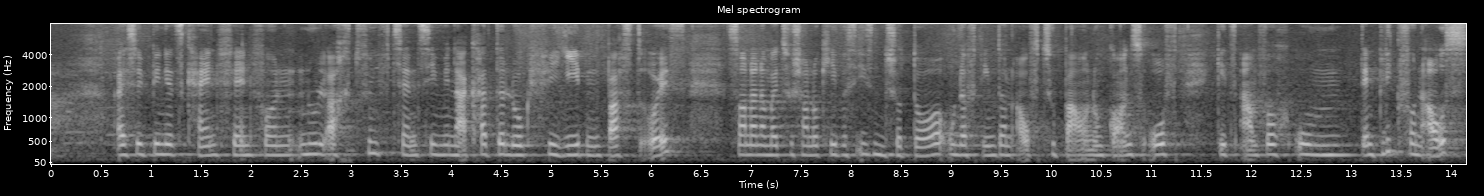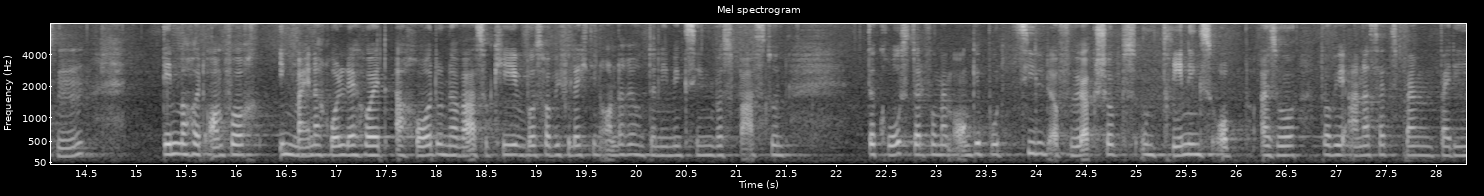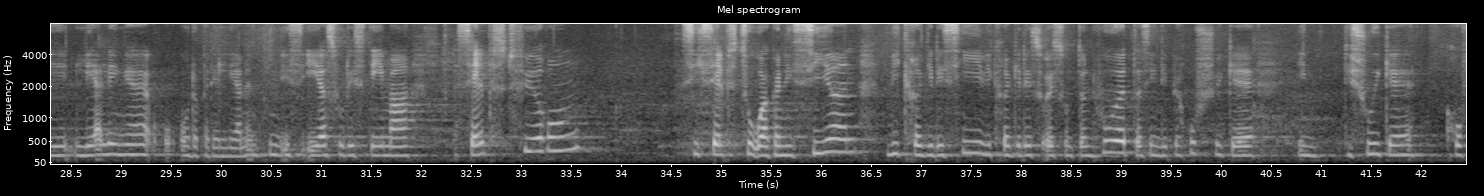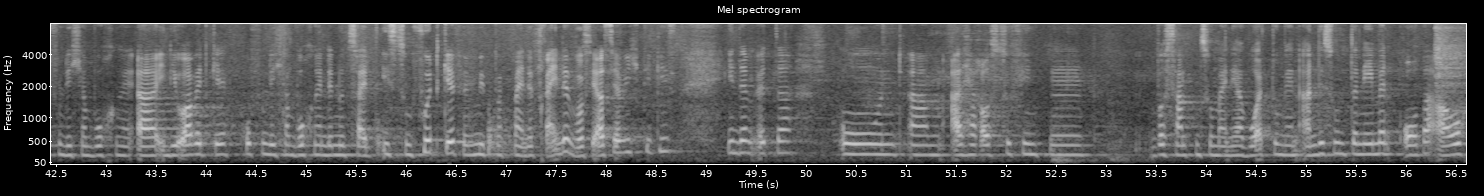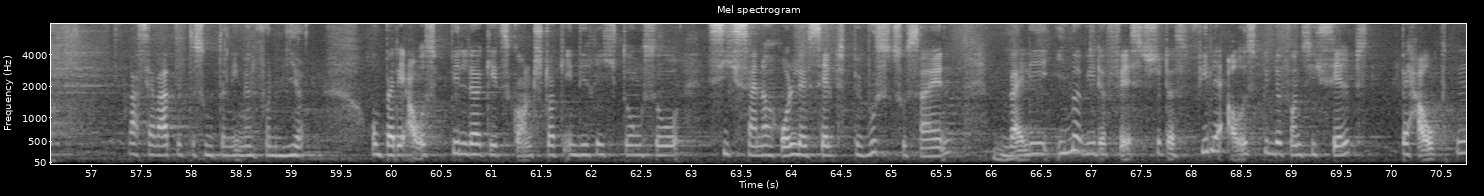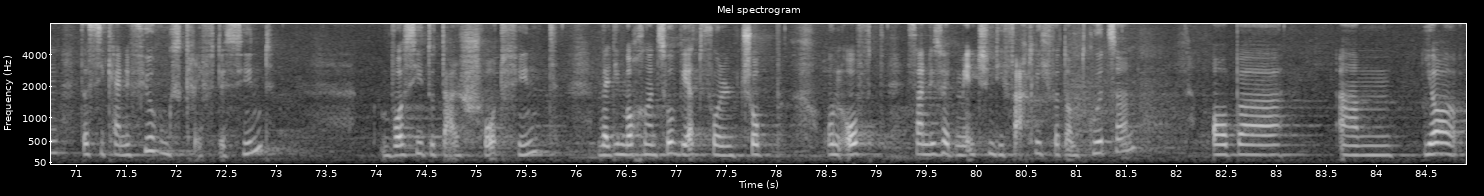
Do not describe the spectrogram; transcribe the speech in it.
Also ich bin jetzt kein Fan von 0815 Seminarkatalog für jeden passt alles, sondern einmal zu schauen, okay, was ist denn schon da? Und auf dem dann aufzubauen. Und ganz oft geht es einfach um den Blick von außen, den man halt einfach in meiner Rolle halt auch hat und er weiß, okay, was habe ich vielleicht in anderen Unternehmen gesehen, was passt. Und der Großteil von meinem Angebot zielt auf Workshops und Trainings ab. Also da habe ich einerseits beim, bei den Lehrlingen oder bei den Lernenden ist eher so das Thema Selbstführung, sich selbst zu organisieren, wie kriege ich das hin, wie kriege ich das alles unter den Hut, dass ich in die Berufsschule gehe, in die Schule gehe, hoffentlich am Wochenende, äh, in die Arbeit gehe, hoffentlich am Wochenende nur Zeit ist zum Fortgehen für meine Freunde, was ja sehr wichtig ist in dem Alter und ähm, auch herauszufinden, was sind denn so meine Erwartungen an das Unternehmen, aber auch, was erwartet das Unternehmen von mir. Und bei den Ausbildern geht es ganz stark in die Richtung, so sich seiner Rolle selbst bewusst zu sein, mhm. weil ich immer wieder feststelle, dass viele Ausbilder von sich selbst behaupten, dass sie keine Führungskräfte sind, was ich total schade finde, weil die machen einen so wertvollen Job und oft sind es halt Menschen, die fachlich verdammt gut sind, aber ähm, ja,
